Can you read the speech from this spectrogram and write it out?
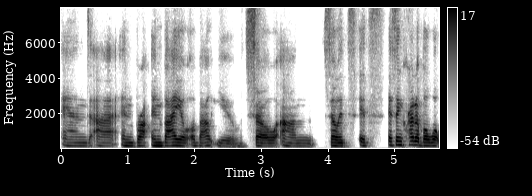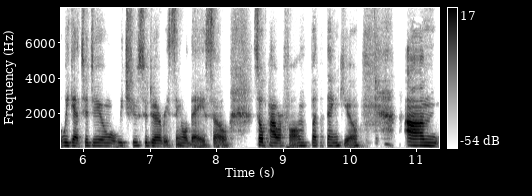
and uh, and and bio about you. So um so it's it's it's incredible what we get to do and what we choose to do every single day. So so powerful but thank you. Um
